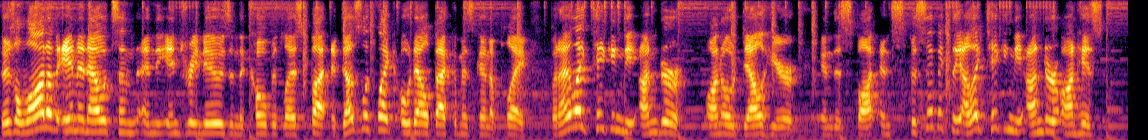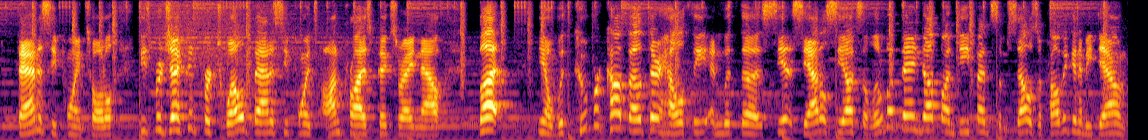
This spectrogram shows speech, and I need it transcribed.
there's a lot of in and outs and, and the injury news and the COVID list, but it does look like Odell Beckham is going to play. But I like taking the under on Odell here in this spot. And specifically, I like taking the under on his fantasy point total. He's projected for 12 fantasy points on PrizePicks right now. But, you know, with Cooper Kupp out there healthy and with the Seattle Seahawks a little bit banged up on defense themselves, they're probably going to be down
